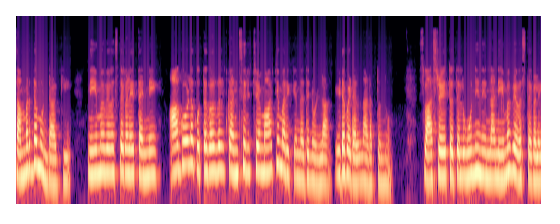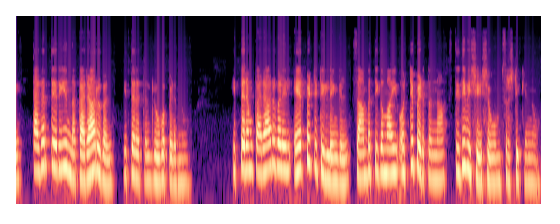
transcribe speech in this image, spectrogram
സമ്മർദ്ദമുണ്ടാക്കി നിയമവ്യവസ്ഥകളെ തന്നെ ആഗോള കുത്തകകൾക്കനുസരിച്ച് മാറ്റിമറിക്കുന്നതിനുള്ള ഇടപെടൽ നടത്തുന്നു. സ്വാശ്രയത്വത്തിൽ ഊന്നി നിന്ന നിയമവ്യവസ്ഥകളെ തകർത്തെറിയുന്ന കരാറുകൾ ഇത്തരത്തിൽ രൂപപ്പെടുന്നു. ഇത്തരം കരാറുകളിൽ ഏർപ്പെട്ടിട്ടില്ലെങ്കിൽ സാമ്പത്തികമായി ഒറ്റപ്പെടുത്തുന്ന സ്ഥിതിവിശേഷവും സൃഷ്ടിക്കുന്നു.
